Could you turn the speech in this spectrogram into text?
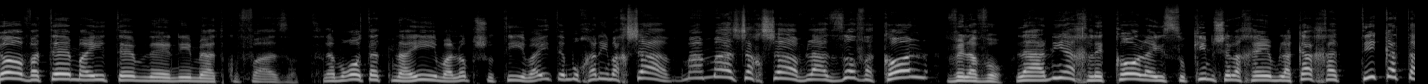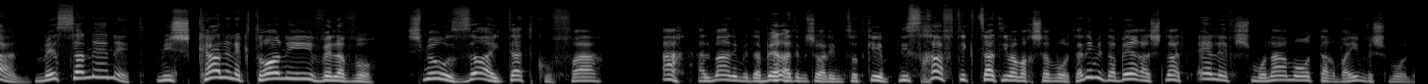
טוב, אתם הייתם נהנים מהתקופה הזאת. למרות התנאים הלא פשוטים, הייתם מוכנים עכשיו, ממש עכשיו, לעזוב הכל ולבוא. להניח לכל העיסוקים שלכם לקחת תיק קטן, מסננת, משקל אלקטרוני ולבוא. שמעו, זו הייתה תקופה אה, על מה אני מדבר, אתם שואלים, צודקים. נסחפתי קצת עם המחשבות. אני מדבר על שנת 1848,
